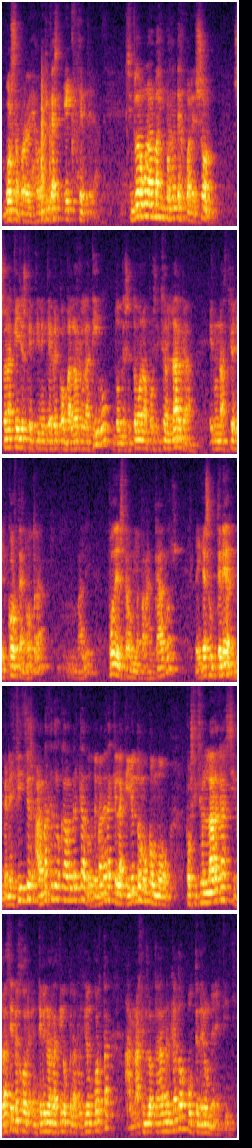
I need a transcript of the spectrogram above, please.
bolsa por áreas geográficas, etc. Sin duda alguna, las más importantes, ¿cuáles son? Son aquellos que tienen que ver con valor relativo, donde se toma una posición larga en una acción y corta en otra, ¿vale? Pueden estar muy apalancados. La idea es obtener beneficios al margen de lo que haga el mercado, de manera que la que yo tomo como posición larga, si lo hace mejor en términos relativos que la posición corta, al margen de lo que haga el mercado, obtener un beneficio.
